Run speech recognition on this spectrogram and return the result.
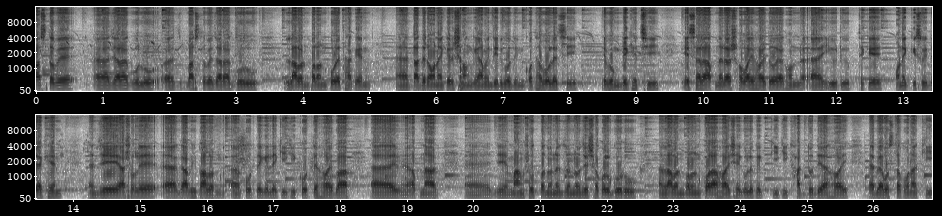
বাস্তবে যারা গরু বাস্তবে যারা গরু লালন পালন করে থাকেন তাদের অনেকের সঙ্গে আমি দীর্ঘদিন কথা বলেছি এবং দেখেছি। এছাড়া আপনারা সবাই হয়তো এখন ইউটিউব থেকে অনেক কিছুই দেখেন যে আসলে গাভী পালন করতে গেলে কি কি করতে হয় বা আপনার যে মাংস উৎপাদনের জন্য যে সকল গরু লালন পালন করা হয়, সেগুলোকে কি কি খাদ্য দেওয়া হয় ব্যবস্থাপনা কি,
